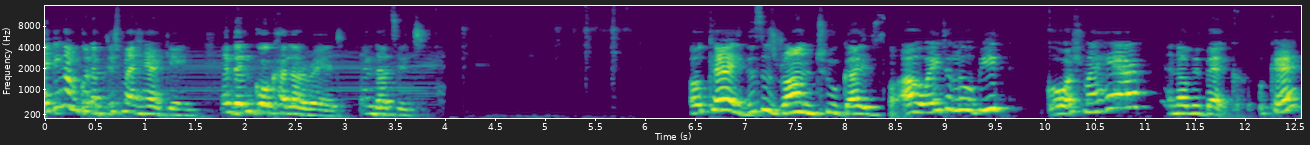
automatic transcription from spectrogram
I think I'm gonna bleach my hair again and then go color red, and that's it. Okay, this is round two, guys. I'll wait a little bit, go wash my hair, and I'll be back, okay?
